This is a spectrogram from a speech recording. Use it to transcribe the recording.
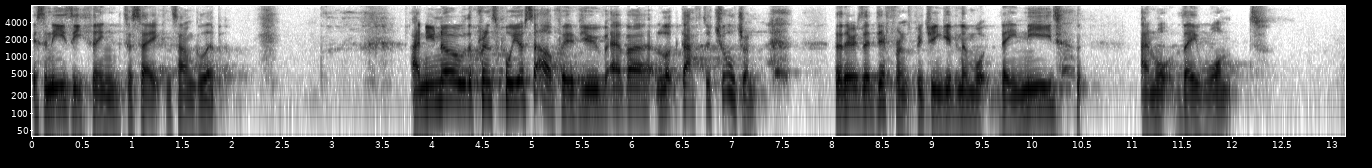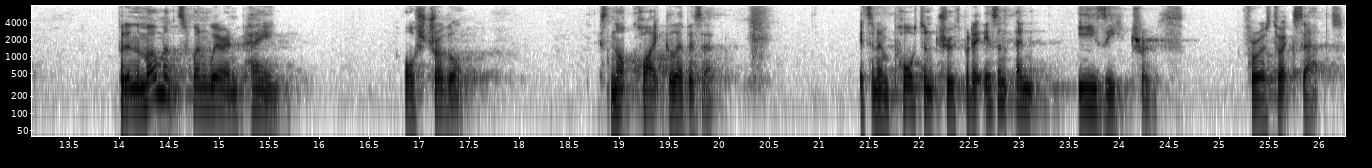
it's an easy thing to say. It can sound glib. And you know the principle yourself if you've ever looked after children, that there is a difference between giving them what they need and what they want. But in the moments when we're in pain or struggle, it's not quite glib, is it? It's an important truth, but it isn't an easy truth for us to accept.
